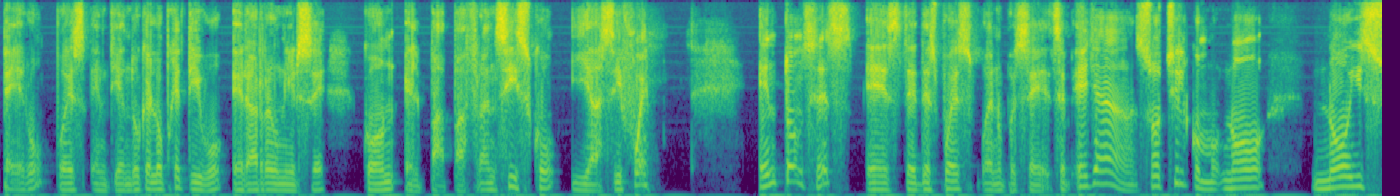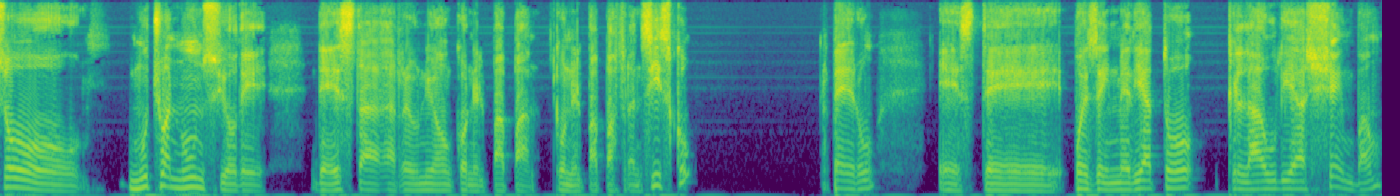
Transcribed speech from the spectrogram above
pero pues entiendo que el objetivo era reunirse con el Papa Francisco y así fue. Entonces, este, después, bueno, pues ella, Xochitl, como no, no hizo mucho anuncio de, de esta reunión con el Papa, con el Papa Francisco, pero este, pues de inmediato Claudia Sheinbaum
